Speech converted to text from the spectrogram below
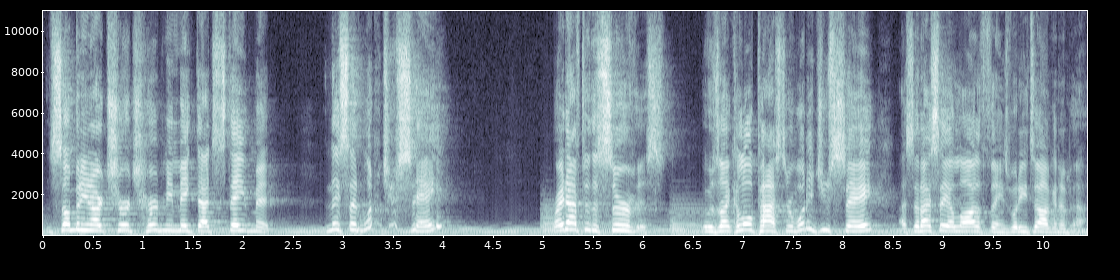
And somebody in our church heard me make that statement. And they said, What did you say? Right after the service. It was like, Hello, Pastor, what did you say? I said, I say a lot of things. What are you talking about?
